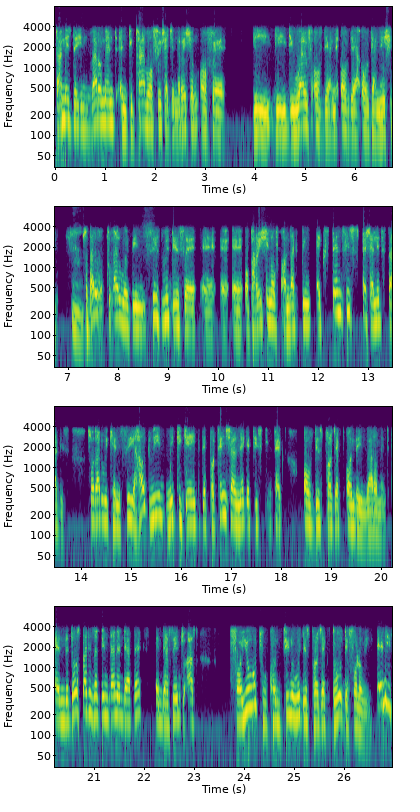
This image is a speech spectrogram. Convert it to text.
damage the environment and deprive our future generation of uh, the, the the wealth of their of their of their nation. Mm. So that is why we've been seized with this uh, uh, uh, operation of conducting extensive specialist studies, so that we can see how do we mitigate the potential negative impact of this project on the environment. And those studies have been done, and they are there, and they are saying to us, for you to continue with this project, do the following. Any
